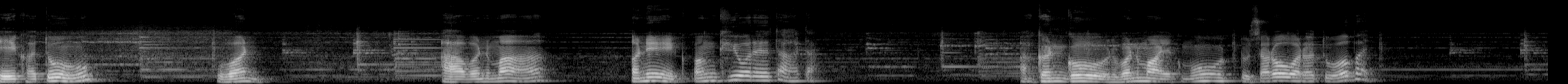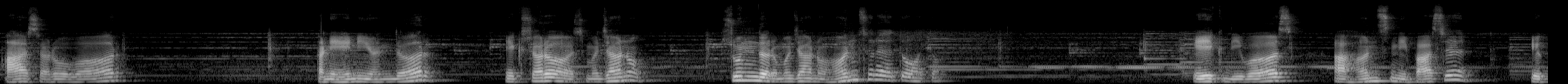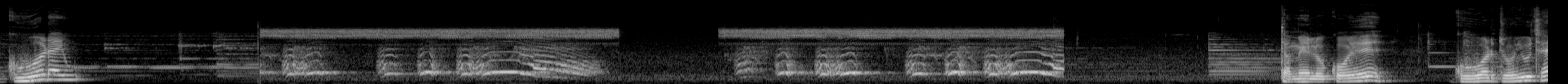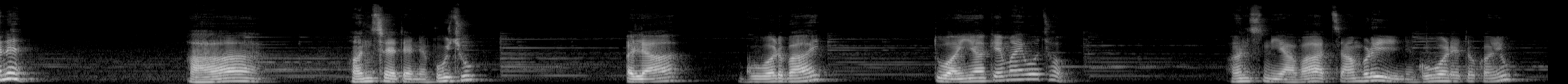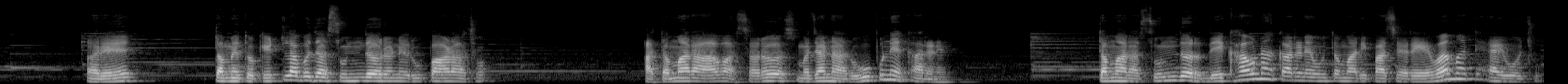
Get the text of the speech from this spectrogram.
એક હતું વન. આ વનમાં અનેક પંખીઓ રહેતા હતા. આ ઘનઘોર વનમાં એક મોટું સરોવર હતું હો ભાઈ. આ સરોવર અને એની અંદર એક સરસ મજાનો, સુંદર મજાનો હંસ રહેતો હતો. એક દિવસ આ હંસની પાસે એક ઘુવડ આવ્યું. તમે લોકોએ ઘુવડ જોયું છે ને? હા, હંસે તેને પૂછ્યું. અલ્યા ઘુવડભાઈ, તું અહીંયા કેમ આવ્યો છો? હંસની આ વાત સાંભળીને ઘુવડે તો કહ્યું, અરે, તમે તો કેટલા બધા સુંદર અને રૂપાળા છો. આ તમારા આવા સરસ મજાના રૂપને કારણે, તમારા સુંદર દેખાવના કારણે હું તમારી પાસે રહેવા માટે આવ્યો છું.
